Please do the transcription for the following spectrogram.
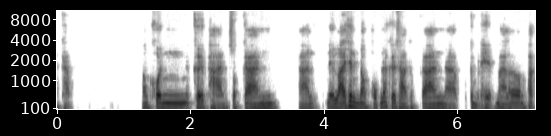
นะครับ บางคนเคยผ่านประสบการณ์เลวร้ายเช่นบางผมนะเคยผ่านประสบการณ์อ่าอุบัติเหตุมาแล้วต้องพัก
